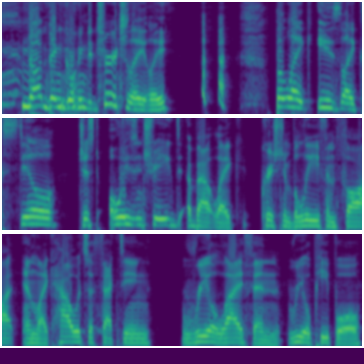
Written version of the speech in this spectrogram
not been going to church lately but like is like still just always intrigued about like Christian belief and thought and like how it's affecting real life and real people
